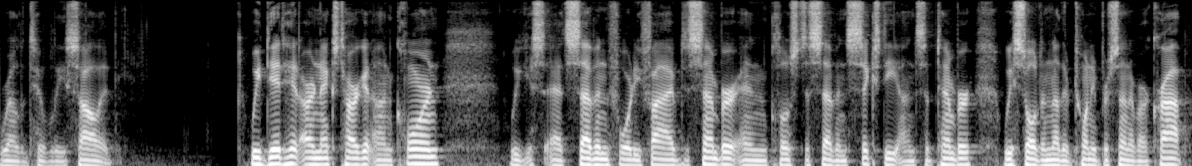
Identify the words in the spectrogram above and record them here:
relatively solid. We did hit our next target on corn. We at 745 December and close to 760 on September. We sold another 20% of our crop,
